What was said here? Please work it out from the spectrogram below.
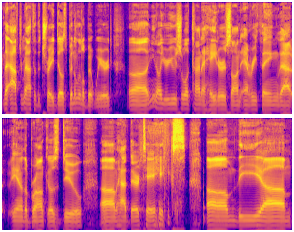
the aftermath of the trade deal has been a little bit weird. Uh, you know, your usual kind of haters on everything that you know the Broncos do um, had their takes. um, the um,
